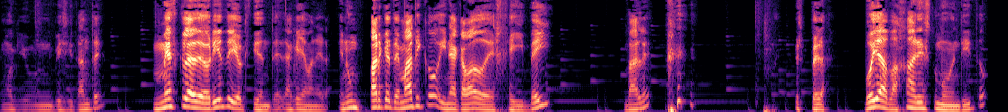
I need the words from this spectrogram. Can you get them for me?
tengo aquí un visitante. Mezcla de Oriente y Occidente, de aquella manera. En un parque temático inacabado de Heibei. ¿Vale? Espera, voy a bajar esto un momentito,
